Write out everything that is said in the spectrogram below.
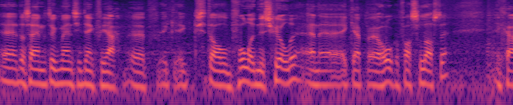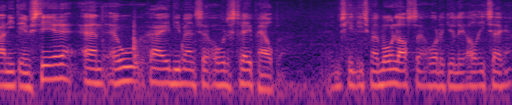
Uh, er zijn natuurlijk mensen die denken van ja, uh, ik, ik, zit al vol in de schulden en ik heb hoge vaste lasten. Ik ga niet investeren. En hoe ga je die mensen over de streep helpen? Misschien iets met woonlasten, hoorde ik jullie al iets zeggen.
